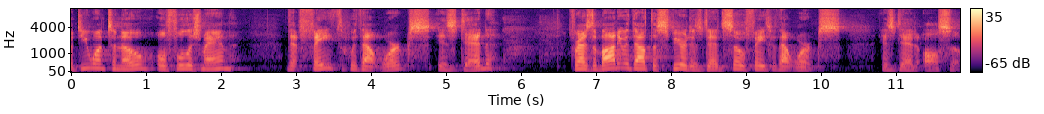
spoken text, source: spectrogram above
But do you want to know, O foolish man, that faith without works is dead? For as the body without the spirit is dead, so faith without works is dead also.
